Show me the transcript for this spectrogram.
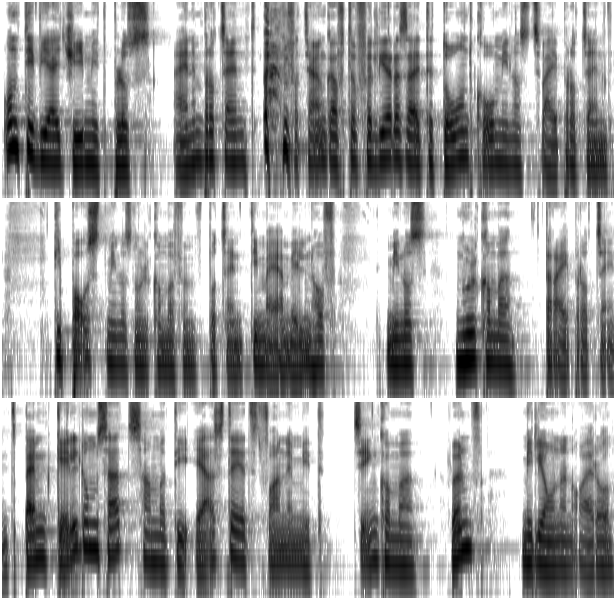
und die VIG mit plus 1%. Verzeihung, auf der Verliererseite Do und Co. minus 2%, die Post minus 0,5%, die Meier-Mellenhof minus 0,3%. Beim Geldumsatz haben wir die erste jetzt vorne mit 10,5 Millionen Euro,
